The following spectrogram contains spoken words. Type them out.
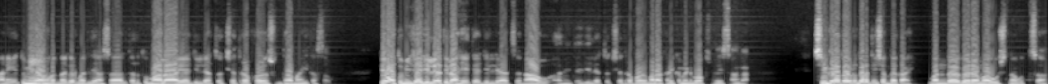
आणि तुम्ही अहमदनगर मधले असाल तर तुम्हाला या जिल्ह्याचं क्षेत्रफळ सुद्धा माहीत असावं. किंवा तुम्ही ज्या जिल्ह्यातील आहे त्या जिल्ह्याचं नाव आणि त्या जिल्ह्याचं क्षेत्रफळ मला खाली कमेंट बॉक्समध्ये सांगा. शीघ्रता विरुद्धार्थी शब्द काय? मंद गरम उष्ण उत्साह.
